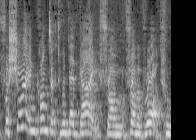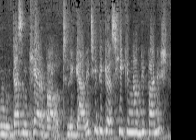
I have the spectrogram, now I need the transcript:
for sure in contact with that guy from, from abroad who doesn't care about legality because he cannot be punished.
